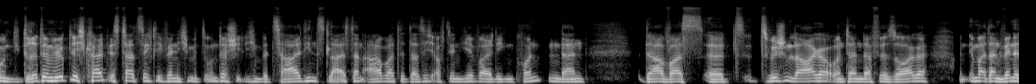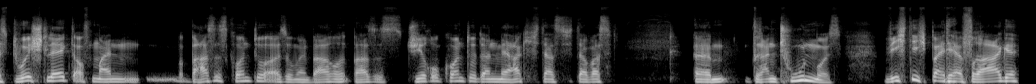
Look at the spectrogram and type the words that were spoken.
Und die dritte Möglichkeit ist tatsächlich, wenn ich mit unterschiedlichen Bezahldienstleistern arbeite, dass ich auf den jeweiligen Konten dann da was äh, zwischenlager und dann dafür sorge. Und immer dann, wenn es durchschlägt auf mein Basiskonto, also mein Basis-Girokonto, dann merke ich, dass ich da was ähm, dran tun muss. Wichtig bei der Frage,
